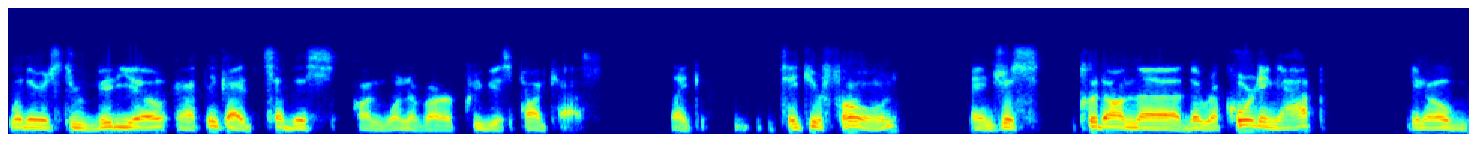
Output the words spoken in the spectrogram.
whether it's through video, and I think I said this on one of our previous podcasts, like take your phone and just put on the the recording app, you know,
